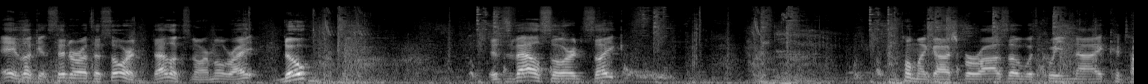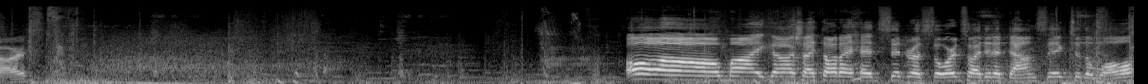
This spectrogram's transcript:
hey look it's a sword that looks normal right nope it's Val's sword psych oh my gosh Barraza with Queen Nai Katars Oh my gosh, I thought I had Sidra's sword, so I did a down sig to the wall,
